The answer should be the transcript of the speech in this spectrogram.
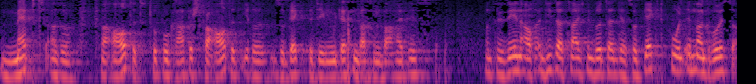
mappt, also verortet, topografisch verortet ihre Subjektbedingungen dessen, was in Wahrheit ist. Und Sie sehen auch in dieser Zeichnung wird dann der Subjektpol immer größer.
